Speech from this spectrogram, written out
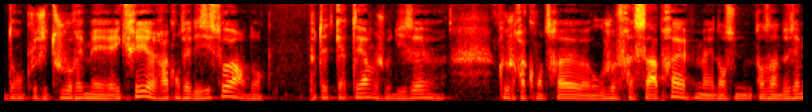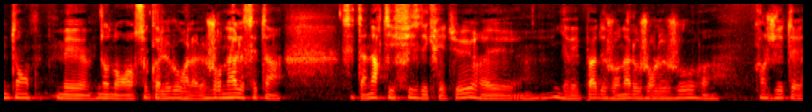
donc j'ai toujours aimé écrire et raconter des histoires. Donc peut-être qu'à terme, je me disais que je raconterais ou je ferais ça après, mais dans, dans un deuxième temps. Mais non, non, en ce cas, le, le journal, c'est un, c'est un artifice d'écriture et il n'y avait pas de journal au jour le jour quand j'y étais.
